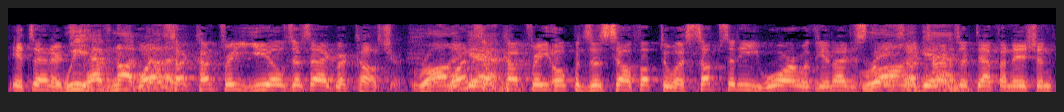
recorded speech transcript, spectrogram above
its energy. We have not Once done a country yields its agriculture. Wrong Once again. a country opens itself up to a subsidy war with the United States Wrong on again. terms of definition,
